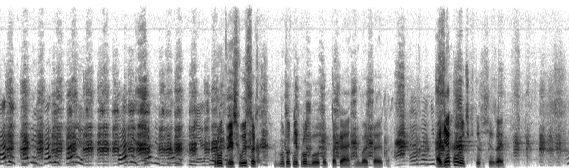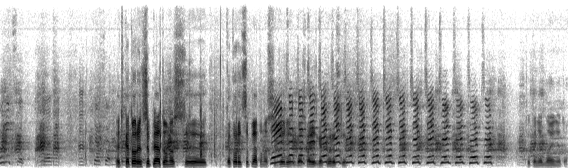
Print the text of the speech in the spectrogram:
падает, падает, падает, падает, падает, падает, падает. Нет, пруд весь высох. Ну, тут не пруд был, тут такая небольшая-то. Ага, не а где курочки-то все, Зай? Курицы? Да. Это которые цыплята у нас... Э, которые цыплят у нас сидели, ребят, смотрите, как выросли. Что-то ни одной нету.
